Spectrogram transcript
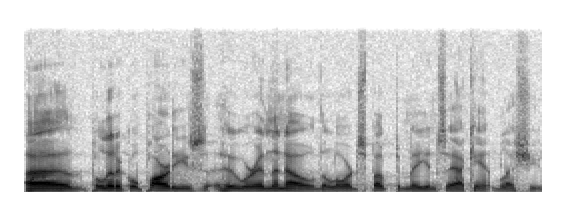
uh, political parties who were in the know, the Lord spoke to me and said, I can't bless you.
